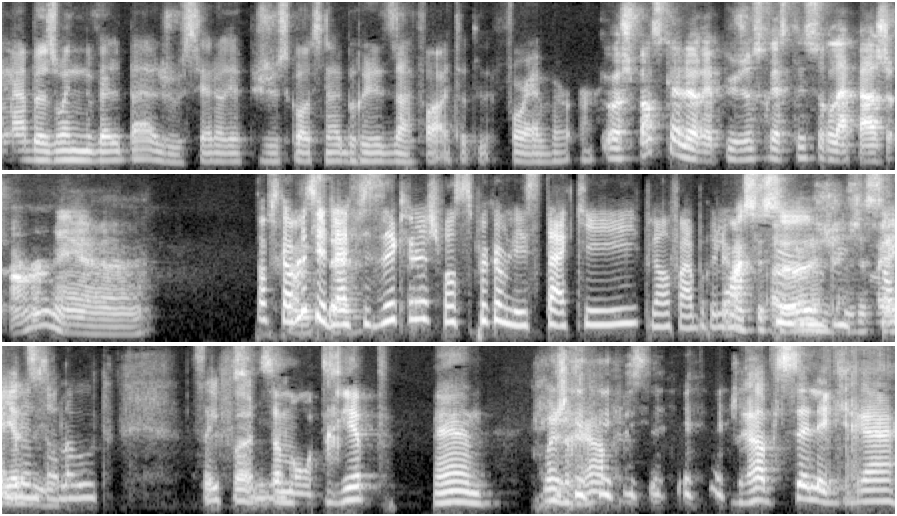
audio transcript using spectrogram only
vraiment besoin de nouvelles pages ou si elle aurait pu juste continuer à brûler des affaires tout le forever? ouais, je pense qu'elle aurait pu juste rester sur la page 1, mais euh, Ah, parce qu'en plus, il y a de la physique, là. Je pense que tu peux comme les stacker, puis là, en faire brûler Ouais, un c'est ça, j'essayais d'y- sur l'autre. C'est le fun. C'est mon trip, man. Moi, je remplissais, je remplissais l'écran.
